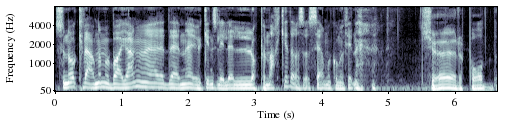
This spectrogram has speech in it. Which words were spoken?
Så nå kverner vi bare i gang med denne ukens lille loppemarked, og så ser vi hva vi finner. Kjør pod.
